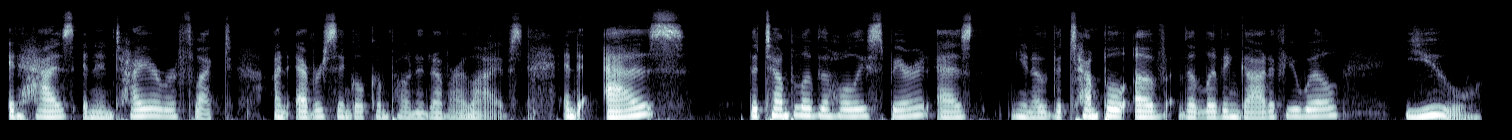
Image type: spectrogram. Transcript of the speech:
It has an entire reflect on every single component of our lives. And as the temple of the Holy Spirit, as you know, the temple of the living God, if you will, you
